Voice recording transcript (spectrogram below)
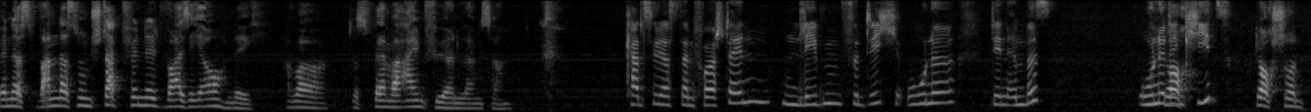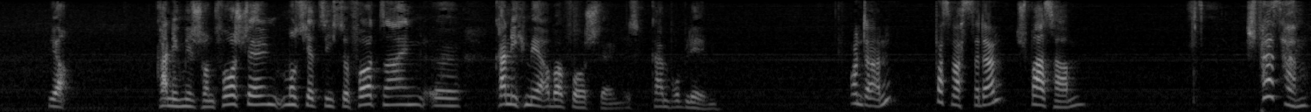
Wenn das, wann das nun stattfindet, weiß ich auch nicht. Aber das werden wir einführen langsam. Kannst du dir das denn vorstellen? Ein Leben für dich ohne den Imbiss? Ohne Doch. den Kiez? Doch schon. Ja. Kann ich mir schon vorstellen. Muss jetzt nicht sofort sein. Äh, kann ich mir aber vorstellen. Ist kein Problem. Und dann? Was machst du dann? Spaß haben? Spaß haben.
